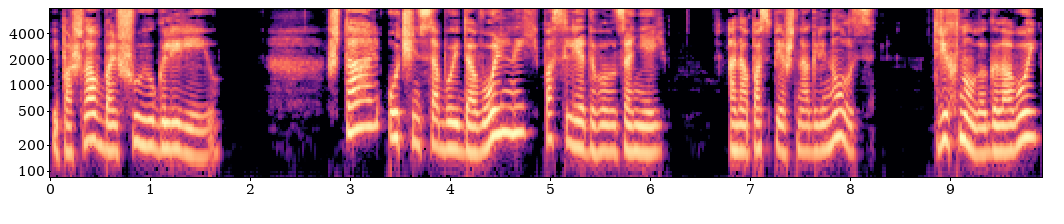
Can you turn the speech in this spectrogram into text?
и пошла в большую галерею. Шталь, очень собой довольный, последовал за ней. Она поспешно оглянулась тряхнула головой,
